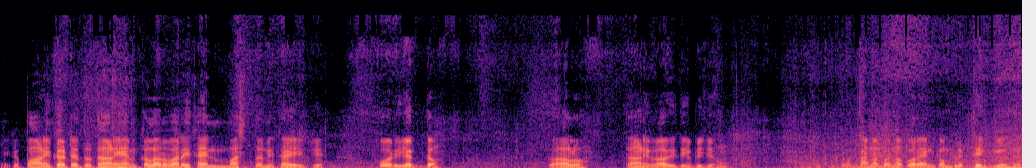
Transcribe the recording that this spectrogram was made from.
એ કે પાણી ઘટે તો ધાણી હે ને કલરવાળી થાય ને મસ્ત નહીં થાય કે ફોરી એકદમ. તો હાલો, ધાણી વાવી દઈ બીજું હું. તો ખાના બાના ભરાઈને કમ્પ્લીટ થઈ ગયું છે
